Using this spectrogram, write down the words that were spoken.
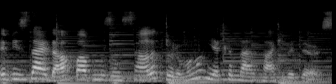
ve bizler de ahbabımızın sağlık durumunu yakından takip ediyoruz.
